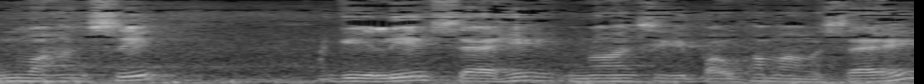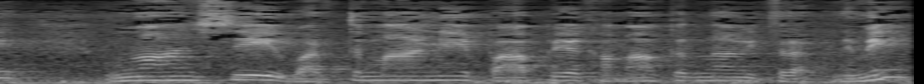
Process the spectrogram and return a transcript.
උන්වහන්සේගේ ලේ සෑහේ උන්වහන්සේගේ පව්කමාව සෑහේ උන්වහන්සේ වර්තමානයේ පාපය කමා කරනා විතරක් නෙමේ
